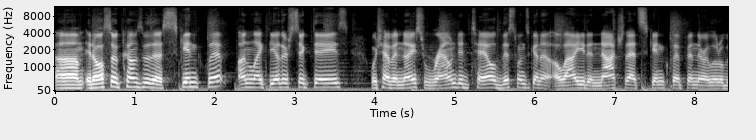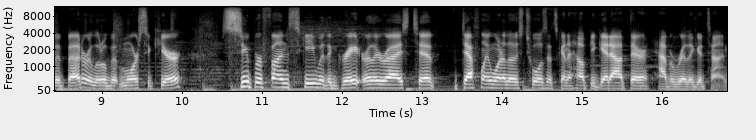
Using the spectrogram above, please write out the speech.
Um, it also comes with a skin clip, unlike the other sick days, which have a nice rounded tail. This one's gonna allow you to notch that skin clip in there a little bit better, a little bit more secure. Super fun ski with a great early rise tip. Definitely one of those tools that's gonna help you get out there, and have a really good time.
